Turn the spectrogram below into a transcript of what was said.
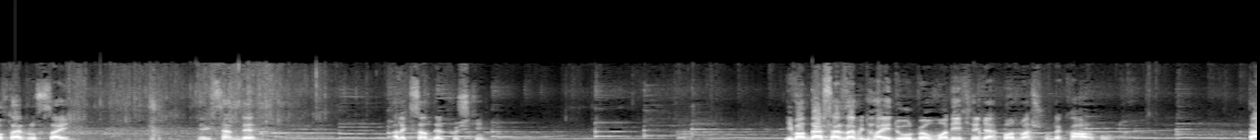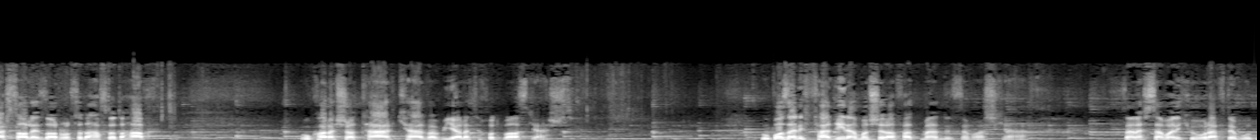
دختر روستایی. نویسنده الکساندر پوشکین. ایوان در سرزمین های دور به عنوان یک نگهبان مشغول کار بود. در سال 1977 او کارش را ترک کرد و به خود بازگشت. او با زنی فقیر اما شرافتمند ازدواج کرد. زنش زمانی که او رفته بود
